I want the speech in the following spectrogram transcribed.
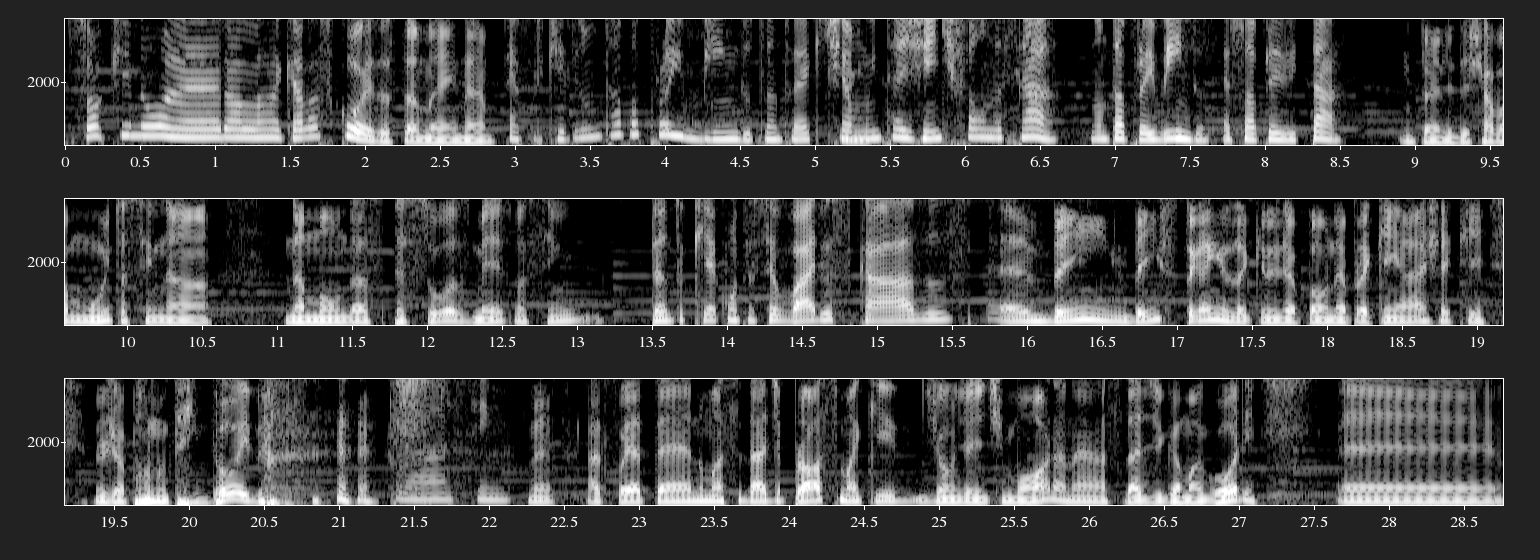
Só que não era lá aquelas coisas também, né? É porque ele não tava proibindo, tanto é que tinha Sim. muita gente falando assim: "Ah, não tá proibindo? É só pra evitar?" Então ele deixava muito assim na, na mão das pessoas mesmo, assim. Tanto que aconteceu vários casos é, bem, bem estranhos aqui no Japão, né? Pra quem acha que no Japão não tem doido, Ah, sim. né? Foi até numa cidade próxima aqui de onde a gente mora, né? A cidade de Gamagori. É,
